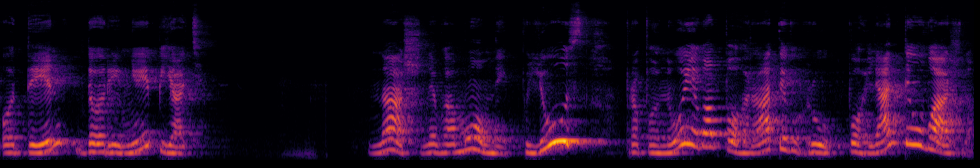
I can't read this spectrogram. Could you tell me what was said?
один дорівнює п'ять. Наш невгамовний плюс пропонує вам пограти в гру. Погляньте уважно.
